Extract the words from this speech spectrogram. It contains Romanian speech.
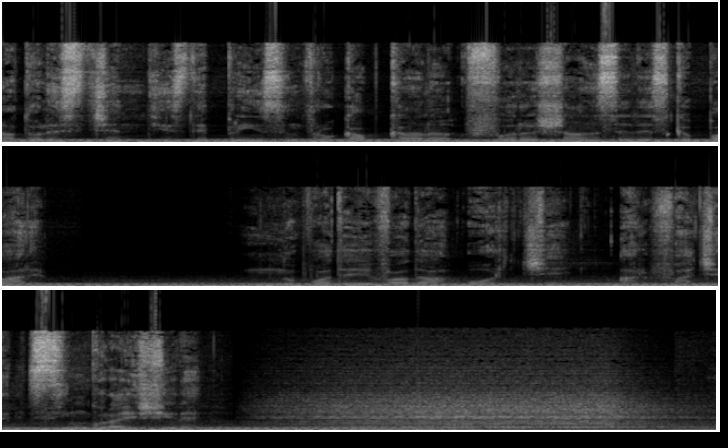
adolescent este prins într-o capcană fără șanse de scăpare. Nu poate evada orice ar face. Singura ieșire?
